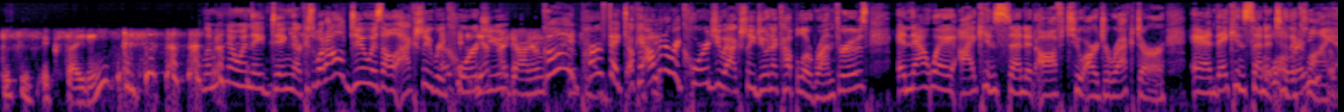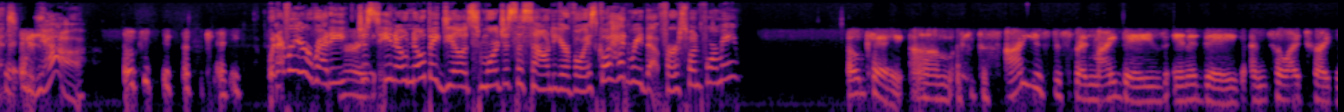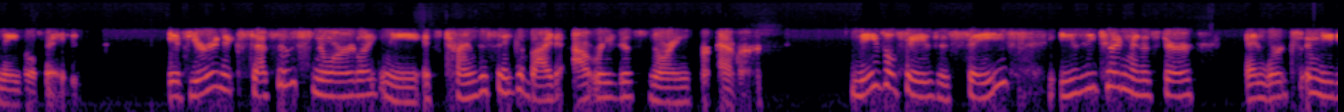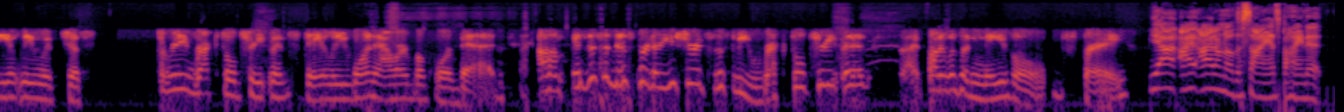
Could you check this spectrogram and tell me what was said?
This is exciting. let me know when they ding there. Because what I'll do is I'll actually record yep, you. I got 'em. Good, Okay. perfect. Okay, I'm going to record you actually doing a couple of run throughs, and that way I can send it off to our director, and they can send it Oh, to the client. Okay. Yeah. okay. Okay. Whenever you're ready, All right. just you know, no big deal. It's more just the sound of your voice. Go ahead and read that first one for me. Okay. Um, I used to spend my days in a day until I tried nasal phase. If you're an excessive snorer like me, it's time to say goodbye to outrageous snoring forever. Nasal phase is safe, easy to administer, and works immediately with just three rectal treatments daily, one hour before bed. Um, is this a misprint? Are you sure it's supposed to be rectal treatment? I thought it was a nasal spray. Yeah, I, I don't know the science behind it.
